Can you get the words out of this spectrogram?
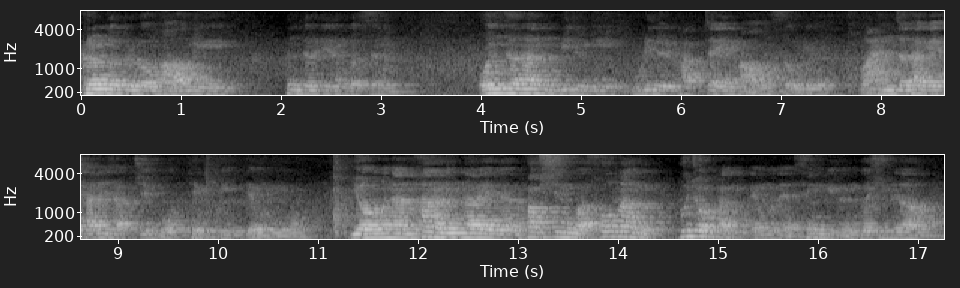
그런 것들로 마음이 흔들리는 것은 온전한 믿음이 우리들 각자의 마음속에 완전하게 자리 잡지 못했기 때문이요. 영원한 하나님 나라에 대한 확신과 소망이 부족하기 때문에 생기는 것입니다.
